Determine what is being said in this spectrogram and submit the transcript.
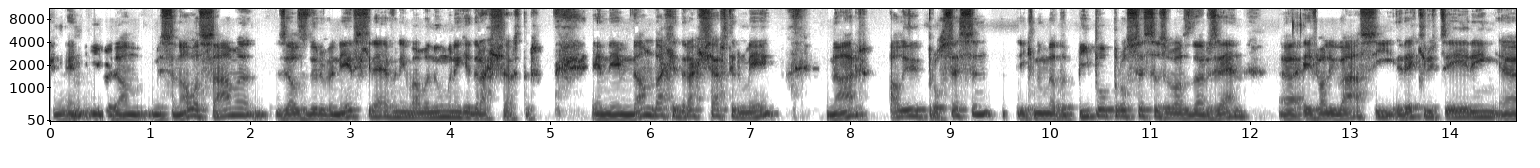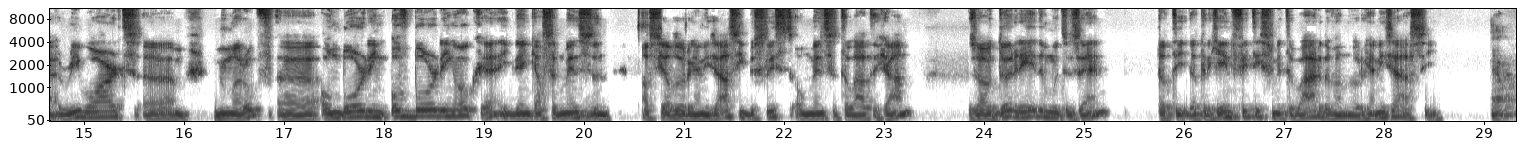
Mm -hmm. En die we dan met z'n allen samen zelfs durven neerschrijven in wat we noemen een gedragscharter. En neem dan dat gedragscharter mee naar al uw processen. Ik noem dat de people-processen zoals daar zijn. Uh, evaluatie, recrutering, uh, reward, um, noem maar op. Uh, onboarding, offboarding ook. Hè. Ik denk als er mensen, als je als organisatie beslist om mensen te laten gaan, zou de reden moeten zijn dat, die, dat er geen fit is met de waarde van de organisatie. Ja.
